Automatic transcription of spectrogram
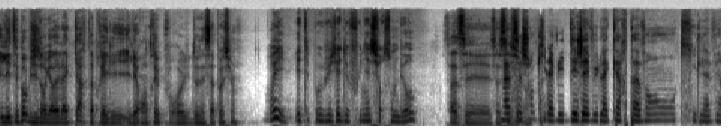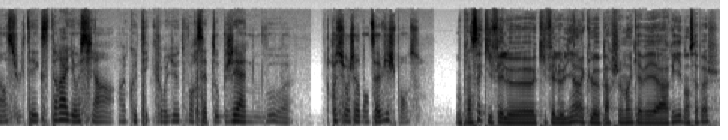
Il était pas obligé de regarder la carte. Après, il est, il est rentré pour lui donner sa potion. Oui, il était pas obligé de fouiner sur son bureau. Ça, c'est ça, c'est Bah, sachant qu'il avait déjà vu la carte avant, qu'il l'avait insulté, etc. Il y a aussi un, un côté curieux de voir cet objet à nouveau euh, ressurgir dans sa vie, je pense. Vous pensez qu'il fait, le, qu'il fait le lien avec le parchemin qu'avait Harry dans sa poche?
